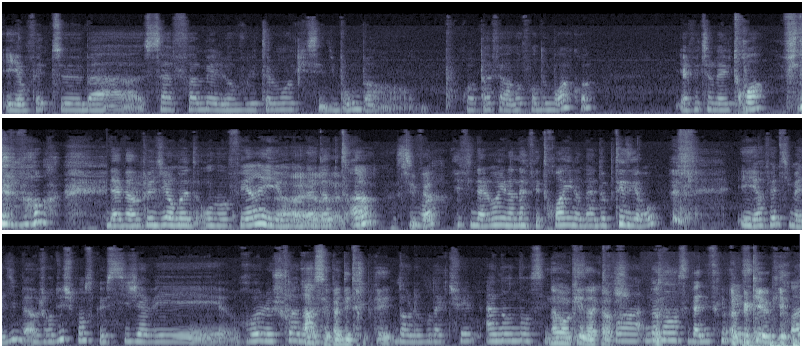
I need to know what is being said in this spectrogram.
Et en fait, euh, bah, sa femme, elle en voulait tellement qu'il s'est dit, bon, ben, pourquoi pas faire un enfant de moi, quoi. Et en fait, il y en a eu trois, finalement. Il avait un peu dit en mode, on en fait un et on en adopte un. tu vois. Et finalement, il en a fait trois, il en a adopté zéro. Et en fait, il m'a dit, bah aujourd'hui, je pense que si j'avais re le choix dans, Ah, c'est pas des triplés. dans le monde actuel. Ah non, non, c'est. Ah, ok, d'accord. trois- Non, non, c'est pas des triplés, Ok, c'est ok. trois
